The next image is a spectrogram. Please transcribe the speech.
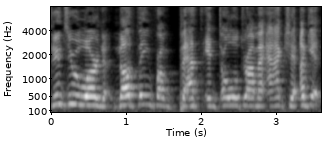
Did you learn nothing from Beth in Total Drama Action? Again,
